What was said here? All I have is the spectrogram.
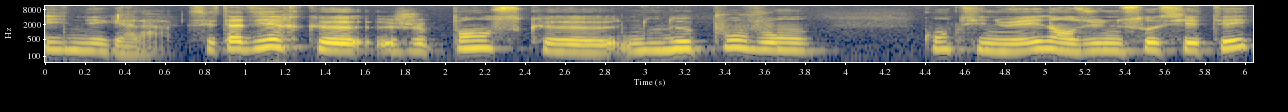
inégalable. C'est-à-dire que je pense que nous ne pouvons continuer dans une société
